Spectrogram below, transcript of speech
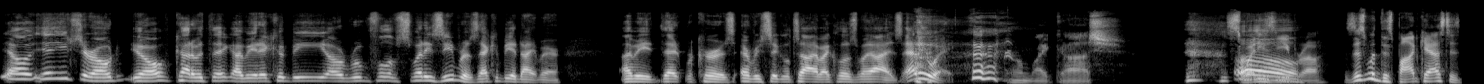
you know, yeah, each their own, you know, kind of a thing. I mean, it could be a room full of sweaty zebras. That could be a nightmare. I mean, that recurs every single time I close my eyes. Anyway, Oh my gosh. Sweaty Oh. zebra. Is this what this podcast has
